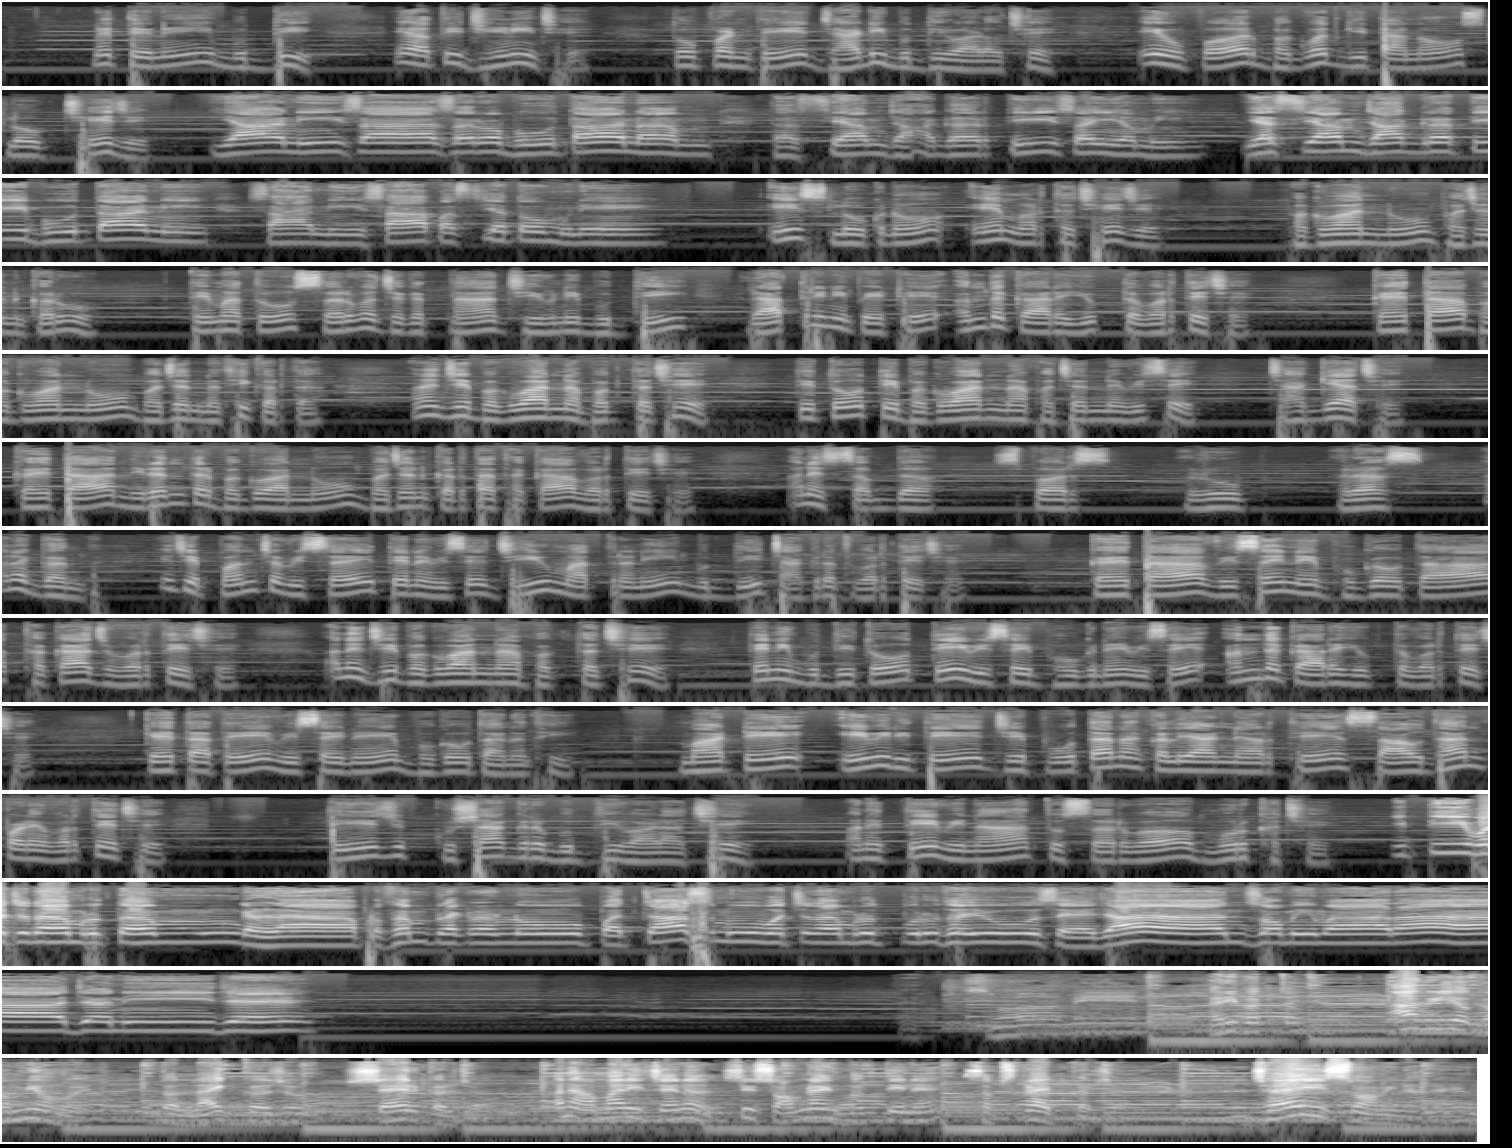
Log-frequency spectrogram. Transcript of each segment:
ને તેની બુદ્ધિ એ અતિ ઝીણી છે તો પણ તે જાડી બુદ્ધિવાળો છે. એ ઉપર ભગવદ્ ગીતાનો શ્લોક છે જે યા સા સર્વભૂતાનામ તસ્યામ જાગૃતિ સંયમી યસ્યામ જાગૃતિ ભૂતાની સા નિશા પશ્યતો મુને. એ શ્લોકનો એમ અર્થ છે જે ભગવાનનું ભજન કરવું તેમાં તો સર્વ જગતના જીવની બુદ્ધિ રાત્રિની પેઠે અંધકારયુક્ત વર્તે છે. કહેતા ભગવાનનું ભજન નથી કરતા અને જે ભગવાનના ભક્ત છે, તે તો તે ભગવાનના ભજનને વિશે જાગ્યા છે. કહેતા નિરંતર ભગવાનનું ભજન કરતા થકા વર્તે છે અને શબ્દ, સ્પર્શ, રૂપ, રસ અને ગંધ એ જે પંચ વિષય તેને વિશે જીવ માત્રની બુદ્ધિ જાગ્રત વર્તે છે. કહેતા વિષયને ભોગવતા થકા જ વર્તે છે અને જે ભગવાનના ભક્ત છે, તેની બુદ્ધિ તો તે વિષય ભોગને વિશે અંધકારયુક્ત વર્તે છે. કહેતા તે વિષયને ભોગવતા નથી. માટે એવી રીતે જે પોતાના કલ્યાણને અર્થે સાવધાનપણે વર્તે છે તે જ કુશાગ્ર બુદ્ધિવાળા છે અને તે વિના તો સર્વ મૂર્ખ છે. ઇતિ વચનામૃતમ ગઢડા પ્રથમ પ્રકરણનું પચાસમું વચનામૃત પૂરું થયું. સહેજાન સ્વામી મહારાજની જય. હરિભક્તો આ વીડિયો ગમ્યો હોય તો લાઈક કરજો શેર કરજો અને અમારી ચેનલ શ્રી સ્વામિનારાયણ ભક્તિને સબસ્ક્રાઇબ કરજો. જય સ્વામિનારાયણ.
